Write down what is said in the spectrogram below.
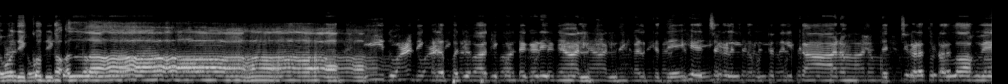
ചോദിക്കുന്നു. അല്ലാ. ഈ ദുആ നിങ്ങൾ പരിപാടിക്കൊണ്ട് കഴിഞ്ഞാൽ നിങ്ങൾക്ക് ദേഹേച്ഛകളിൽ നിന്ന് വിട്ടു നിൽക്കാനും തെറ്റുകളെ തൊട്ട് അള്ളാഹുവെ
